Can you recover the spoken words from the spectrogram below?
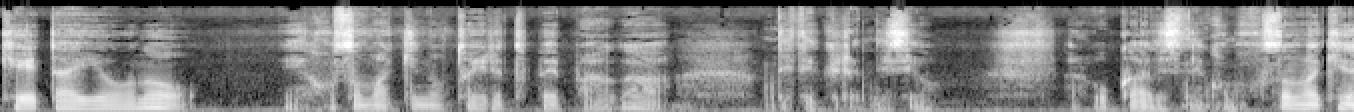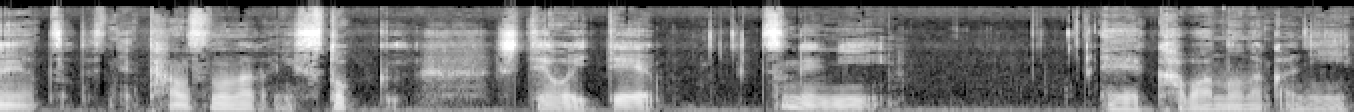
携帯用の、細巻きのトイレットペーパーが出てくるんですよ。僕はですね、この細巻きのやつをですね、タンスの中にストックしておいて、常に、えー、カバンの中に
